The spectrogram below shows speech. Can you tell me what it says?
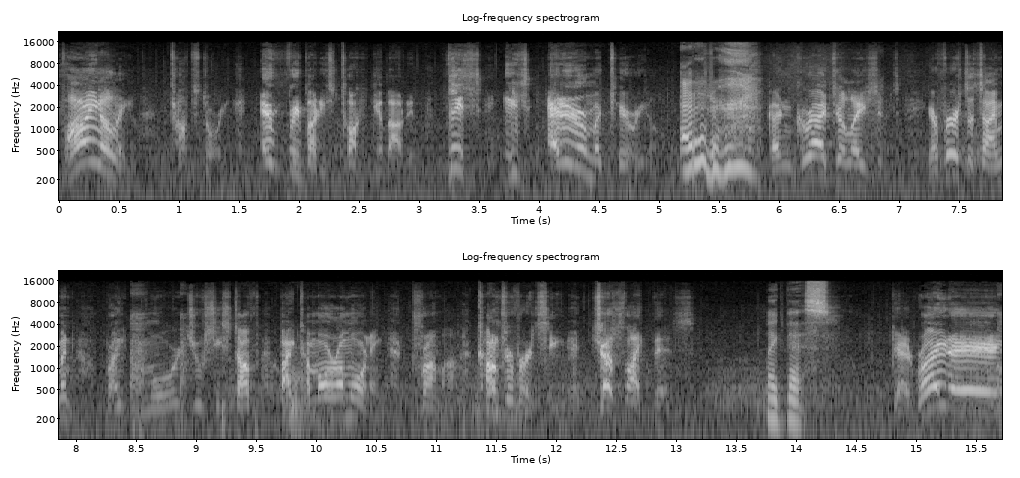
Finally! Top story. Everybody's talking about it. This is editor material. Editor. Congratulations. Your first assignment, write more juicy stuff by tomorrow morning. Drama, controversy, just like this. Like this. Get writing!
